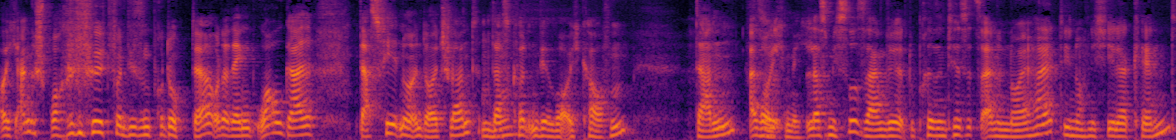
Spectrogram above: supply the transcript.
euch angesprochen fühlt von diesem Produkt, ja, oder denkt, wow, geil, das fehlt nur in Deutschland, das könnten wir über euch kaufen, dann Also freue ich mich. lass mich so sagen, wir, du präsentierst jetzt eine Neuheit, die noch nicht jeder kennt.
